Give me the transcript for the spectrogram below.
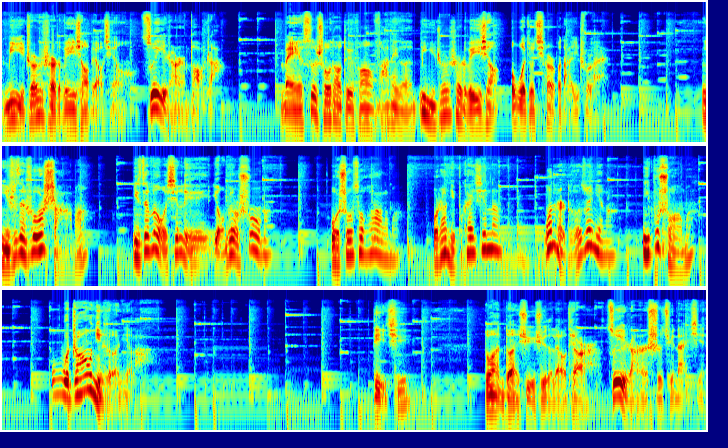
蜜汁似的微笑表情最让人爆炸。每次收到对方发那个蜜汁似的微笑，我就气儿不打一处来。你是在说我傻吗？你在问我心里有没有数吗？我说错话了吗？我让你不开心了？我哪儿得罪你了？你不爽吗？我招你惹你了？第七，断断续续的聊天最让人失去耐心。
